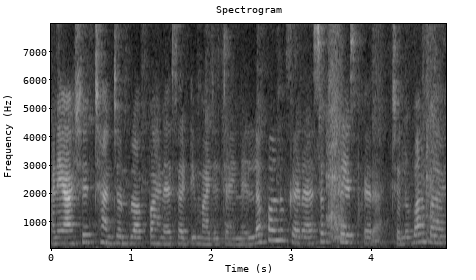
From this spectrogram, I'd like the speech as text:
आणि असेच छान छान ब्लॉग पाहण्यासाठी माझ्या चॅनलला फॉलो करा सबस्क्राईब करा. चलो बाय बाय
